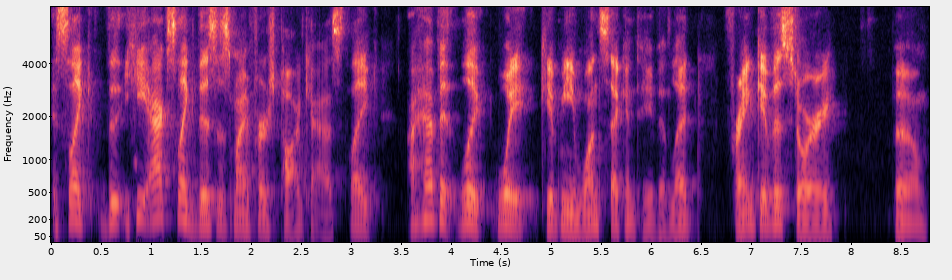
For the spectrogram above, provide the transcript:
it's like the, he acts like this is my first podcast. Like I have it. Like, wait, give me one second, David. Let Frank give his story. Boom.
